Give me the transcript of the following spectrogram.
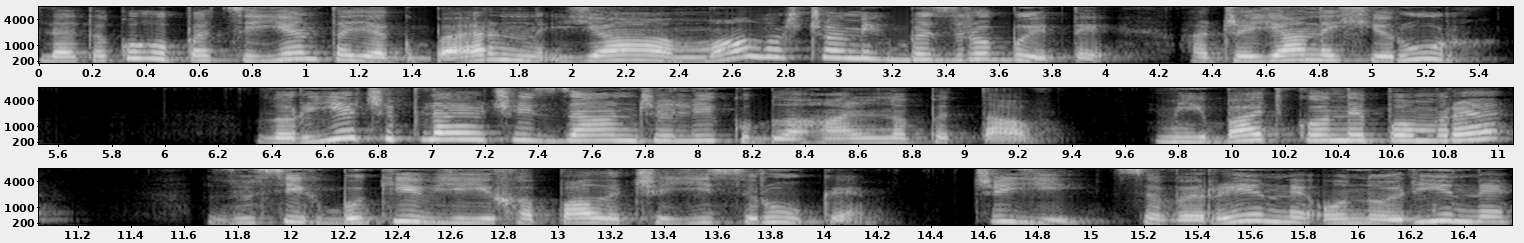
для такого пацієнта, як Берн, я мало що міг би зробити, адже я не хірург. Лор'є, чіпляючись за Анжеліку, благально питав Мій батько не помре? З усіх боків її хапали чиїсь руки. Чиї Северини, Оноріни,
